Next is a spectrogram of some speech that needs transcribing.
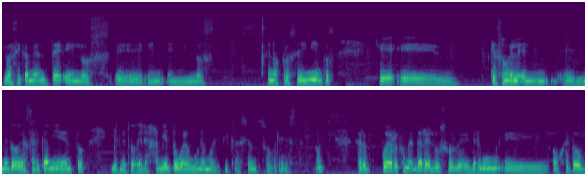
y básicamente en los, eh, en, los, en los procedimientos que, eh, que son el, el, método de acercamiento y el método de alejamiento o alguna modificación sobre esto. ¿no? Se puede recomendar el uso de, algún objeto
